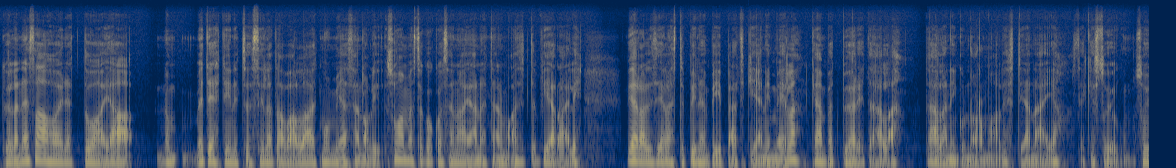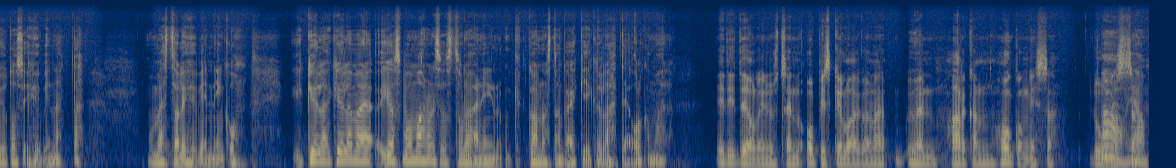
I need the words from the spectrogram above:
kyllä ne saa hoidettua ja no, me tehtiin itse sillä tavalla, että mun mies hän oli Suomessa koko sen ajan, että hän vaan sitten vieraili, vieraili siellä sitten pidempiä pätkiä, niin meillä kämpät pyöri täällä, täällä niin kuin normaalisti ja näin ja sekin sujuu, sujuu tosi hyvin, että mun mielestä se oli hyvin niin kuin, kyllä, kyllä mä, jos mun mahdollisuus tulee, niin kannustan kaikkia kyllä lähteä ulkomaille. Et itse olin just sen opiskeluaikana yhden harkan Hongkongissa duunissa. Oh,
